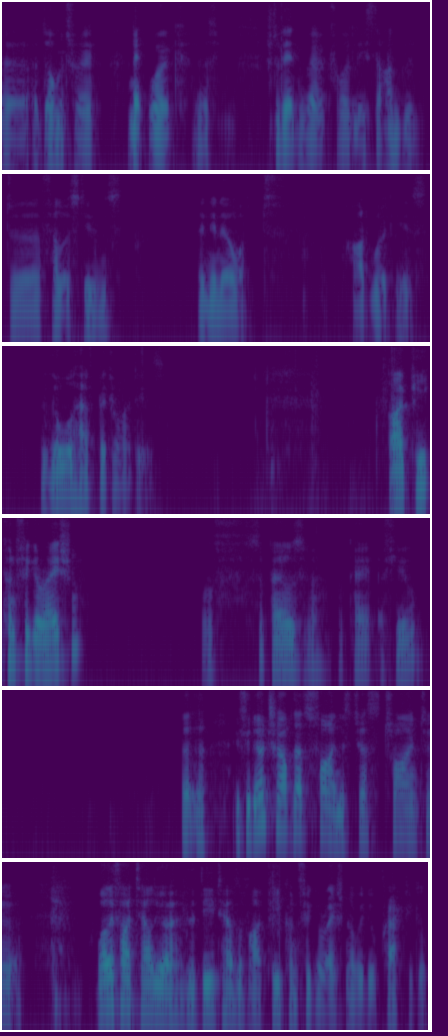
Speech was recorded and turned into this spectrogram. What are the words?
uh, a dormitory network, uh, work for at least 100 uh, fellow students, then you know what hard work is. They all have better ideas. IP configuration. Well, suppose, okay, a few. Uh, uh, if you don't show up, that's fine. It's just trying to well, if I tell you uh, the details of IP configuration, or we do practical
